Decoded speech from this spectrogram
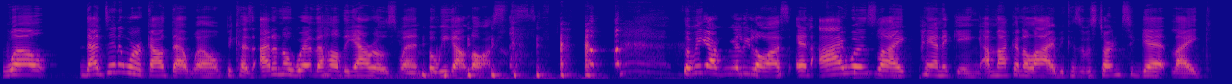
Well, that didn't work out that well because I don't know where the hell the arrows went, but we got lost. so we got really lost and I was like panicking. I'm not gonna lie because it was starting to get like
